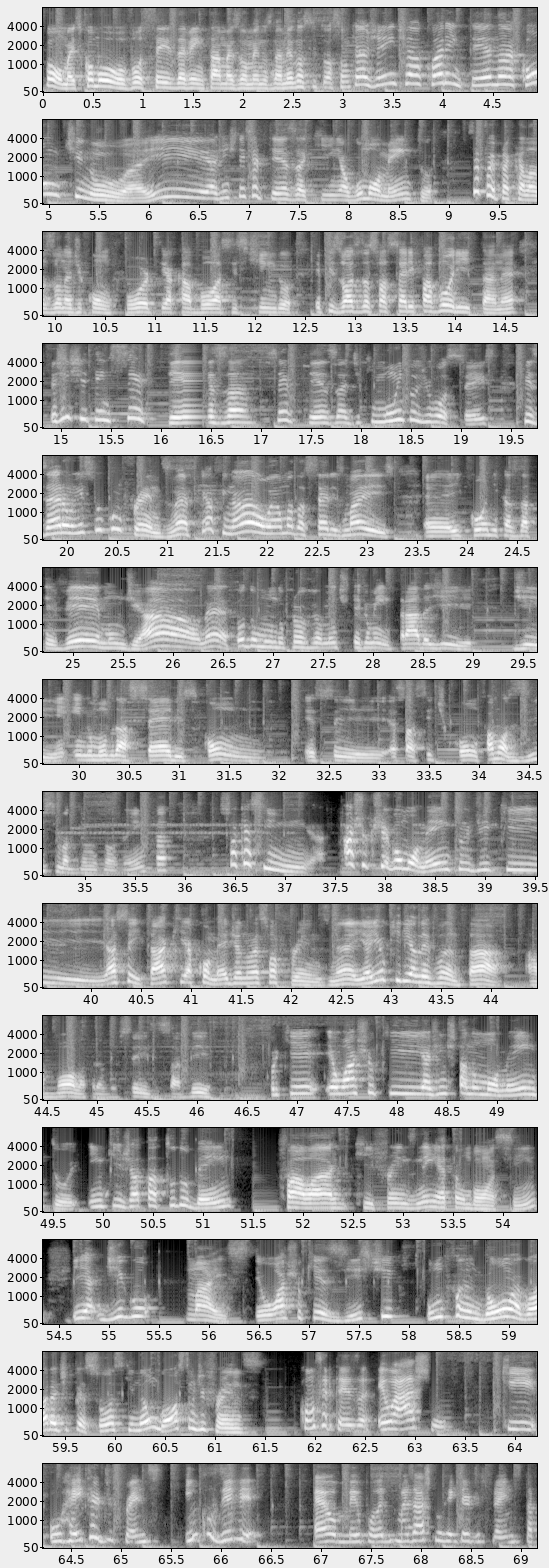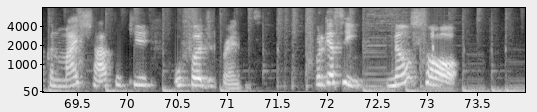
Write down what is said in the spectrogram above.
Bom, mas como vocês devem estar mais ou menos na mesma situação que a gente, a quarentena continua. E a gente tem certeza que em algum momento você foi para aquela zona de conforto e acabou assistindo episódios da sua série favorita, né? E a gente tem certeza, certeza de que muitos de vocês fizeram isso com Friends, né? Porque afinal é uma das séries mais é, icônicas da TV mundial, né? Todo mundo provavelmente teve uma entrada de, de no mundo das séries com esse essa sitcom famosíssima dos anos 90. Só que assim, acho que chegou o momento de que aceitar que a comédia não é só Friends, né? E aí eu queria levantar a bola para vocês e saber, porque eu acho que a gente está num momento em que já tá tudo bem falar que Friends nem é tão bom assim. E digo mais, eu acho que existe um fandom agora de pessoas que não gostam de Friends. Com certeza. Eu acho que o hater de Friends, inclusive, é meio polêmico, mas eu acho que o hater de Friends tá ficando mais chato que o fã de Friends. Porque, assim, não só.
